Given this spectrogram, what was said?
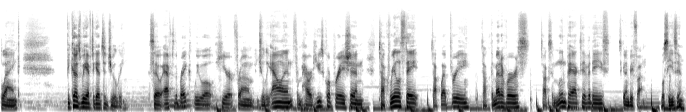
blank because we have to get to Julie. So after the break, we will hear from Julie Allen from Howard Hughes Corporation, talk real estate, talk Web3, talk the metaverse, talk some MoonPay activities. It's going to be fun. We'll see you soon.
